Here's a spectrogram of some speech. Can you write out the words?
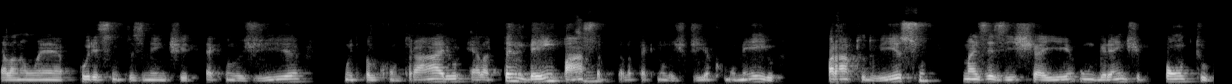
ela não é pura e simplesmente tecnologia, muito pelo contrário, ela também passa pela tecnologia como meio para tudo isso, mas existe aí um grande ponto,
